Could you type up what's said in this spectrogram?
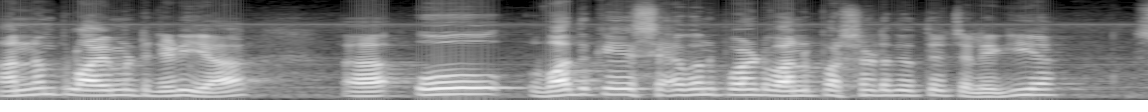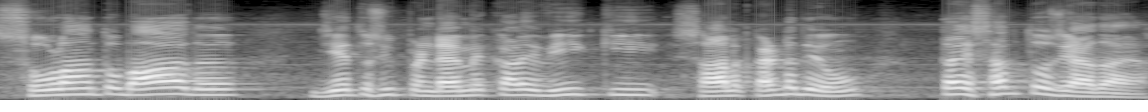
ਅਨਐਮਪਲੋਇਮੈਂਟ ਜਿਹੜੀ ਆ ਉਹ ਵੱਧ ਕੇ 7.1% ਦੇ ਉੱਤੇ ਚਲੇ ਗਈ ਆ। 16 ਤੋਂ ਬਾਅਦ ਜੇ ਤੁਸੀਂ ਪੈਂਡੈਮਿਕ ਵਾਲੇ 20 ਕੀ ਸਾਲ ਕੱਢਦੇ ਹੋ, ਤਾਂ ਇਹ ਸਭ ਤੋਂ ਜ਼ਿਆਦਾ ਆ।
